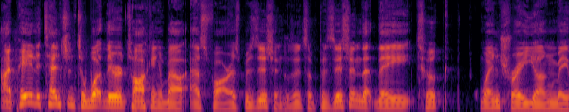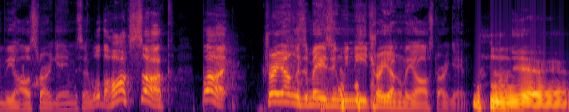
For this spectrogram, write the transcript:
I paid attention to what they were talking about as far as position because it's a position that they took when Trae Young made the All Star game and said, "Well, the Hawks suck, but Trae Young is amazing. We need Trae Young in the All Star game. yeah, yeah.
